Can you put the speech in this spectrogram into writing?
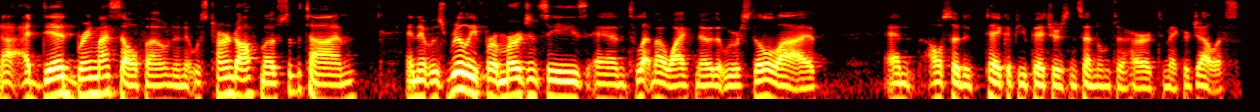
Now, I did bring my cell phone, and it was turned off most of the time and it was really for emergencies and to let my wife know that we were still alive and also to take a few pictures and send them to her to make her jealous.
